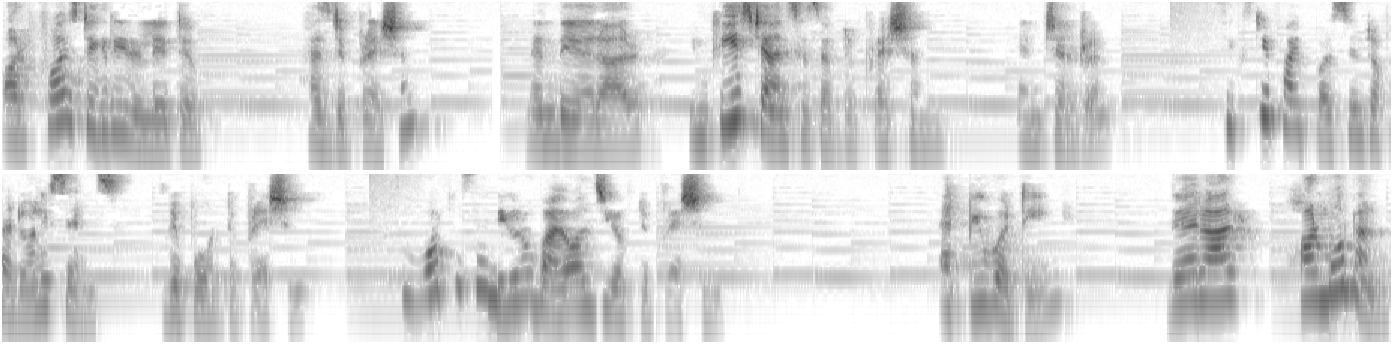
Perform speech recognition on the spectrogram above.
or first degree relative has depression, then there are increased chances of depression in children. 65% of adolescents report depression. So, what is the neurobiology of depression? At puberty, there are hormonal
